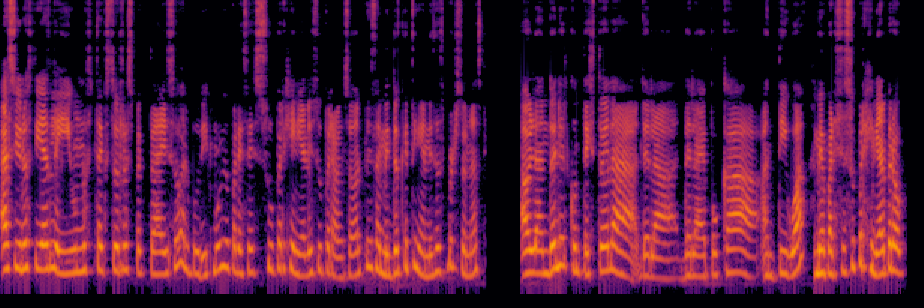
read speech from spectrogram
hace unos días leí unos textos respecto a eso, al budismo, y me parece súper genial y súper avanzado el pensamiento que tenían esas personas hablando en el contexto de la, de la, de la época antigua. Me parece súper genial, pero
